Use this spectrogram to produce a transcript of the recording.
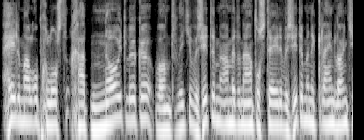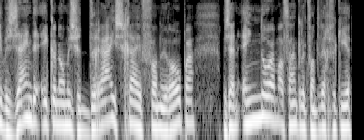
helemaal opgelost gaat nooit lukken. Want weet je, we zitten met een aantal steden. We zitten met een klein landje. We zijn de economische draaischijf van Europa. We zijn enorm afhankelijk van het wegverkeer.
